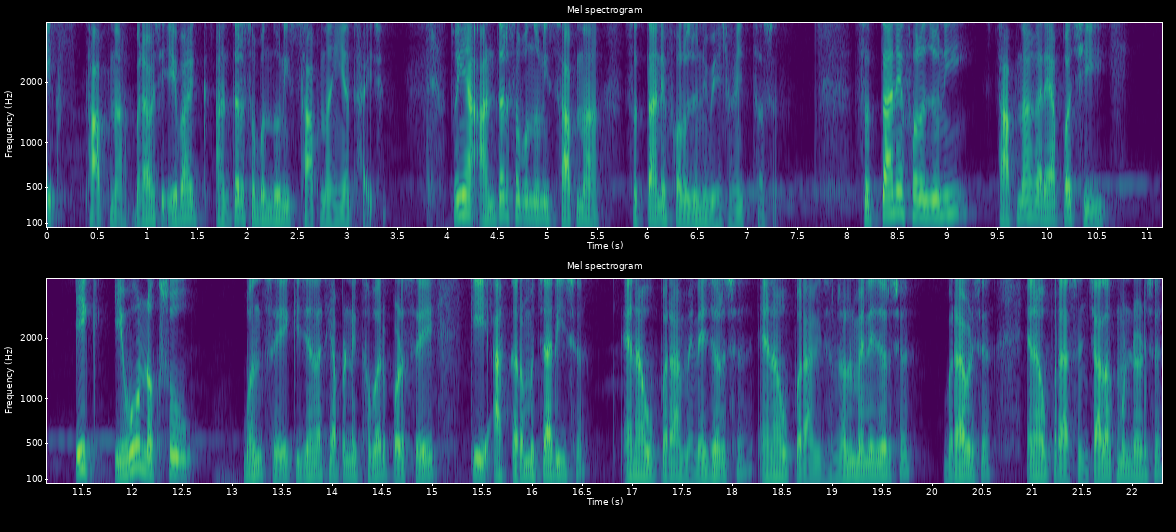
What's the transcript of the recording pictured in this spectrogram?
એક સ્થાપના, બરાબર છે, એવા એક આંતર સંબંધોની સ્થાપના અહીંયા થાય છે. તો અહીંયા આંતર સંબંધોની સ્થાપના સત્તા અને ફરજોની વહેંચણી થશે. સત્તા અને ફરજોની સ્થાપના કર્યા પછી એક એવો નકશો બનશે કે જેનાથી આપણને ખબર પડશે કે આ કર્મચારી છે, એના ઉપર આ મેનેજર છે, એના ઉપર આ જનરલ મેનેજર છે, બરાબર છે? એના ઉપર આ સંચાલક મંડળ છે.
